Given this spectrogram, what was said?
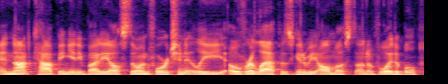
and not copying anybody else, though unfortunately unfortunately, overlap is going to be almost unavoidable.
